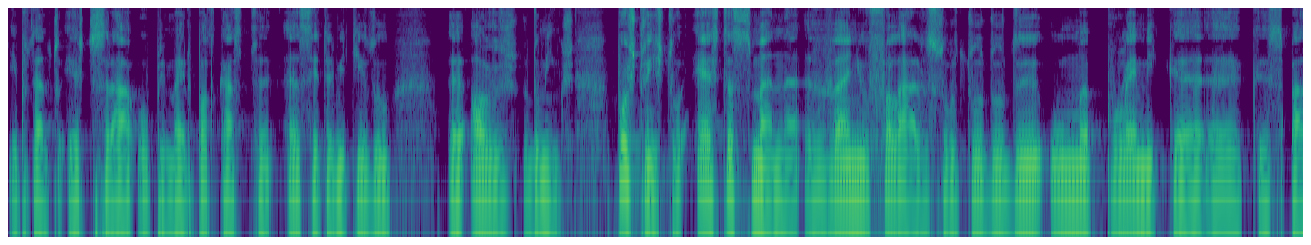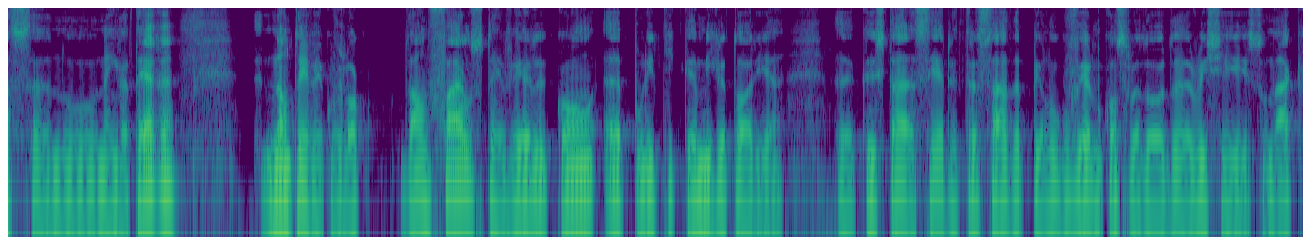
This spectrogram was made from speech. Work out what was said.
e, portanto, este será o primeiro podcast a ser transmitido uh, aos domingos. Posto isto, esta semana venho falar sobretudo de uma polémica uh, que se passa no, na Inglaterra, não tem a ver com os lockdown files, tem a ver com a política migratória eh, que está a ser traçada pelo governo conservador de Rishi Sunak,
